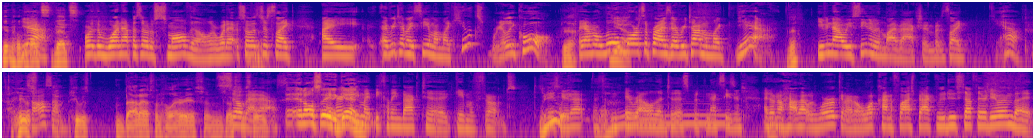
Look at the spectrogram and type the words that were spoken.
you know Yeah. that's that's or the one episode of Smallville or whatever. So it's just like I every time I see him, I'm like, he looks really cool. Yeah. Like, I'm a little Yeah. more surprised every time. I'm like, yeah. Yeah. Even now we've seen him in live action, but it's like, yeah, he was awesome. He was badass and hilarious and Justice So League. badass. and I'll say I it heard that he might be coming back to Game of Thrones. Did you guys hear that? That's irrelevant to this, but next season, I don't know how that would work, and I don't know what kind of flashback voodoo stuff they're doing, but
